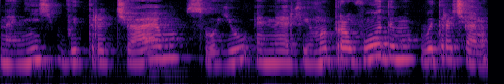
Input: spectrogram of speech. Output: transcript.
на ній витрачаємо свою енергію. Ми проводимо, витрачаємо.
